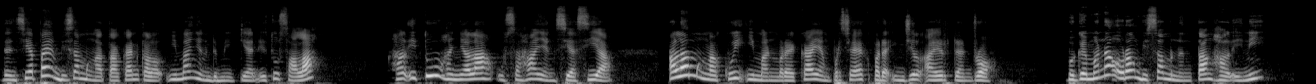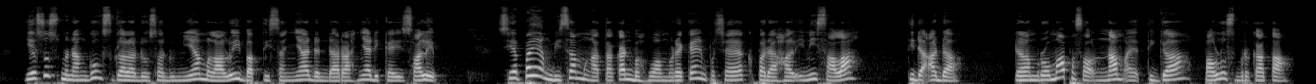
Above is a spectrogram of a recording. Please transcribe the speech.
Dan siapa yang bisa mengatakan kalau iman yang demikian itu salah? Hal itu hanyalah usaha yang sia-sia. Allah mengakui iman mereka yang percaya kepada Injil, air, dan roh. Bagaimana orang bisa menentang hal ini? Yesus menanggung segala dosa dunia melalui baptisannya dan darahnya di kayu salib. Siapa yang bisa mengatakan bahwa mereka yang percaya kepada hal ini salah? Tidak ada. Dalam Roma pasal 6 ayat 3, Paulus berkata,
